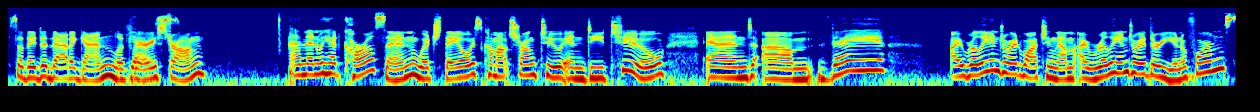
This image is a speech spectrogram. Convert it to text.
So they did that again, looked yes. very strong. And then we had Carlson, which they always come out strong too in D2. And um, they I really enjoyed watching them. I really enjoyed their uniforms,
